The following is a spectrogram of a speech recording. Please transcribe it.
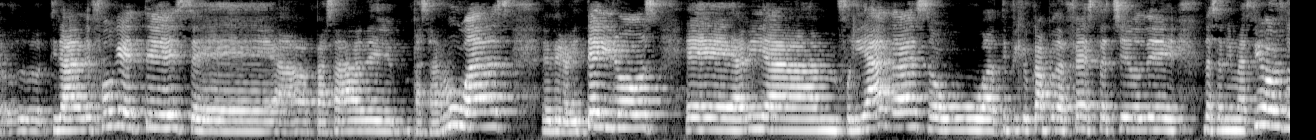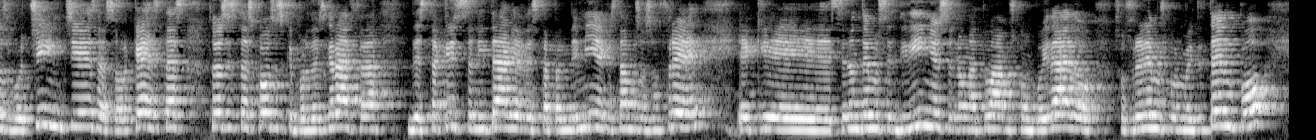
tirada de foguetes, eh, a pasada de pasarrúas, Eh, de gaiteiros, eh, había foliadas ou a típico campo da festa cheo de, das animacións, dos bochinches, das orquestas, todas estas cousas que por desgraza desta crise sanitaria, desta pandemia que estamos a sofrer, é que se non temos sentidiño, se non actuamos con cuidado, sofreremos por moito tempo,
